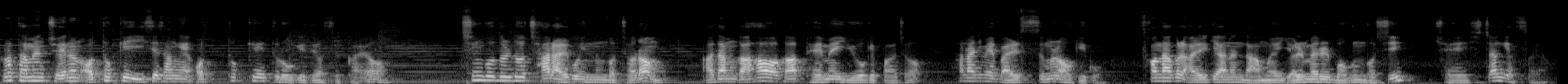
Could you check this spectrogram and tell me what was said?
그렇다면 죄는 어떻게 이 세상에 어떻게 들어오게 되었을까요? 친구들도 잘 알고 있는 것처럼 아담과 하와가 뱀의 유혹에 빠져 하나님의 말씀을 어기고 선악을 알게 하는 나무의 열매를 먹은 것이 죄의 시작이었어요.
